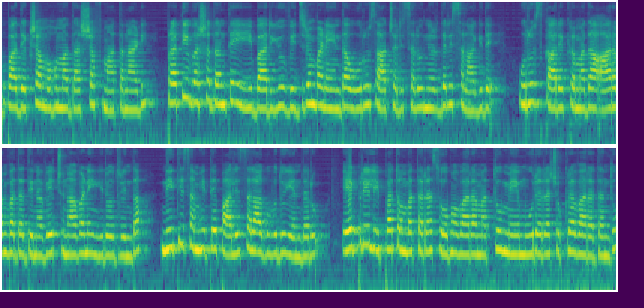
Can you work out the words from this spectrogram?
ಉಪಾಧ್ಯಕ್ಷ ಮೊಹಮ್ಮದ್ ಅಶ್ರಫ್ ಮಾತನಾಡಿ, ಪ್ರತಿ ವರ್ಷದಂತೆ ಈ ಬಾರಿಯೂ ವಿಜೃಂಭಣೆಯಿಂದ ಉರುಸ್ ಆಚರಿಸಲು ನಿರ್ಧರಿಸಲಾಗಿದೆ. ಉರುಸ್ ಕಾರ್ಯಕ್ರಮದ ಆರಂಭದ ದಿನವೇ ಚುನಾವಣೆ ಇರೋದ್ರಿಂದ ನೀತಿ ಸಂಹಿತೆ ಪಾಲಿಸಲಾಗುವುದು ಎಂದರು. ಏಪ್ರಿಲ್ ಇಪ್ಪತ್ತೊಂಬತ್ತರ ಸೋಮವಾರ ಮತ್ತು ಮೇ ಮೂರರ ಶುಕ್ರವಾರದಂದು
